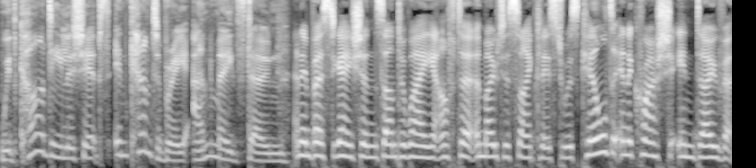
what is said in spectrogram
with car dealerships in Canterbury and Maidstone. An investigation's underway after a motorcyclist was killed in a crash in Dover.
